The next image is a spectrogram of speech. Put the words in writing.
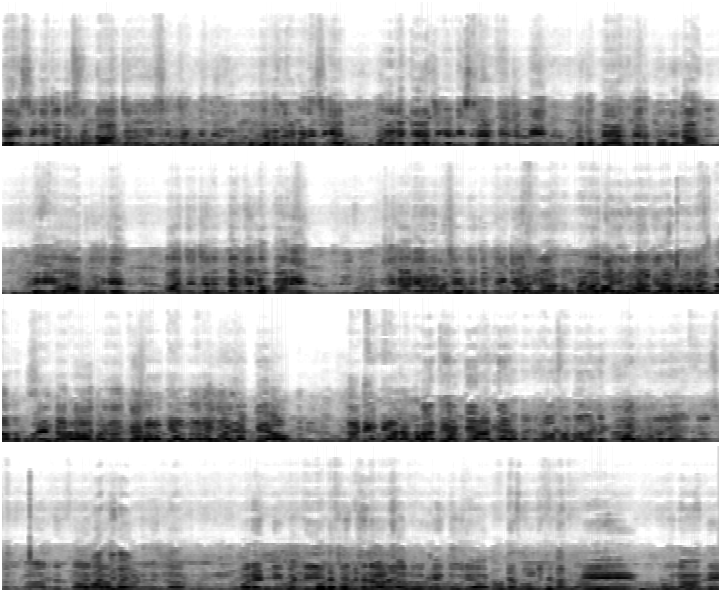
ਕਹੀ ਸੀਗੀ ਜਦੋਂ ਸਰਦਾਰ ਚਰਨਜੀਤ ਸਿੰਘ ਚੰਨੀ ਜੀ ਮੁੱਖ ਮੰਤਰੀ ਬਣੇ ਸੀਗੇ ਉਹਨਾਂ ਨੇ ਕਿਹਾ ਸੀਗਾ ਕਿ ਸਿਰ ਦੀ ਜੁੱਤੀ ਜਦੋਂ ਪੈਰ ਤੇ ਰੱਖੋਗੇ ਨਾ ਤੇ ਹੀ ਹਾਲਾਤ ਹੋਣਗੇ। ਅੱਜ ਜਲੰਧਰ ਦੇ ਲੋਕਾਂ ਨੇ ਜਿਨ੍ਹਾਂ ਨੇ ਉਹਨਾਂ ਨੂੰ ਸਿਰ 'ਚ ਜੁੱਤੀ ਕਿਹਾ ਸੀ ਨਾ ਅੱਜ ਜਲੰਧਰ ਦੇ ਲੋਕਾਂ ਨੇ ਸਿਰ ਦਾ ਤਾਜ ਬਣਾਤਾ ਸਰ ਅੱਗੇ ਆਉਣਾ ਭਾਈ ਅੱਗੇ ਆਓ। ਲਾਡੀ ਅੱਗੇ ਆ ਲੈਂਦਾ ਲਾਡੀ ਅੱਗੇ ਆਣਗੇ ਨਾਲ ਸਾਹਮਣੇ ਲੈਂਦੇ ਭਾਈ ਇੰਨਾ ਸਤਿਕਾਰ ਦਿੱਤਾ ਇੰਨਾ ਮਾਣ ਦਿੱਤਾ। ਔਰ ਐਡੀ ਵੱਡੀ ਜਿੱਤ ਨਾਲ ਸਾਨੂੰ ਅੱਗੇ ਤੋਰਿਆ। ਇਹ ਉਹਨਾਂ ਦੇ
